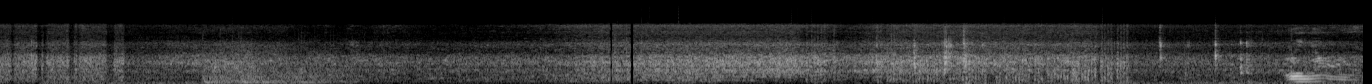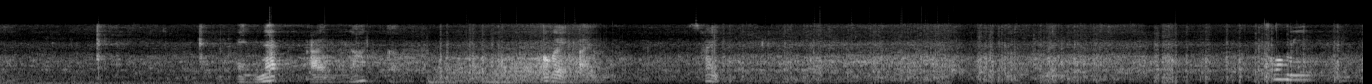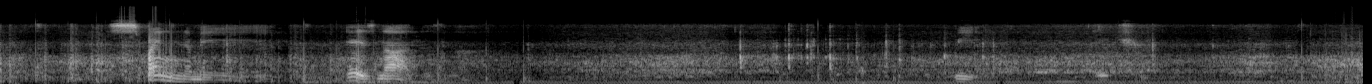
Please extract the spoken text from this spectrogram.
We know. I'm not. I'm not. Uh, okay, I'm. Psych. For me, Spider-Man. It's not. It's not. We. H.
